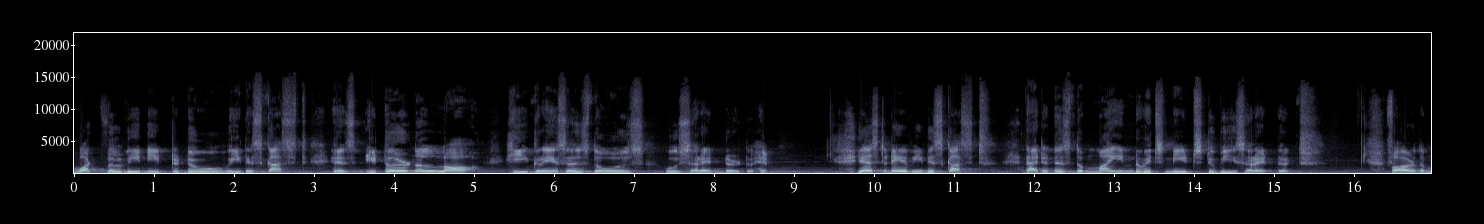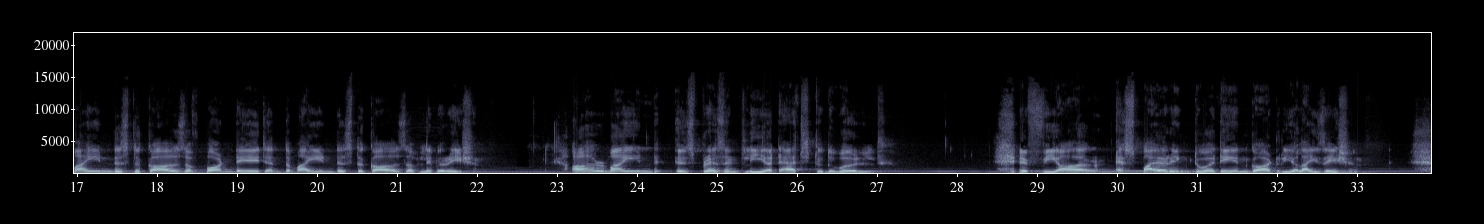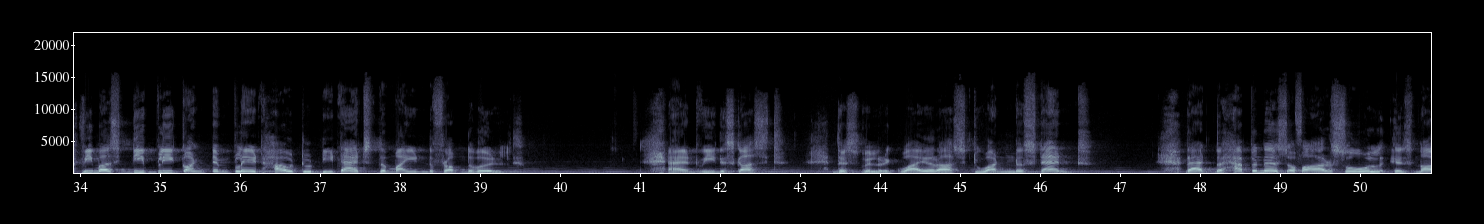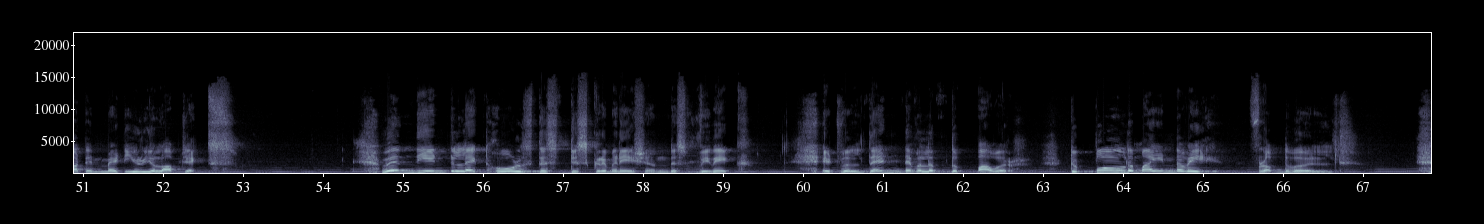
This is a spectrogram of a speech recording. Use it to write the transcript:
What will we need to do? We discussed His eternal law. He graces those who surrender to Him. Yesterday we discussed that it is the mind which needs to be surrendered. For the mind is the cause of bondage and the mind is the cause of liberation. Our mind is presently attached to the world if we are aspiring to attain God realization, we must deeply contemplate how to detach the mind from the world. And we discussed this will require us to understand that the happiness of our soul is not in material objects when the intellect holds this discrimination, this vivek, it will then develop the power to pull the mind away from the world.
